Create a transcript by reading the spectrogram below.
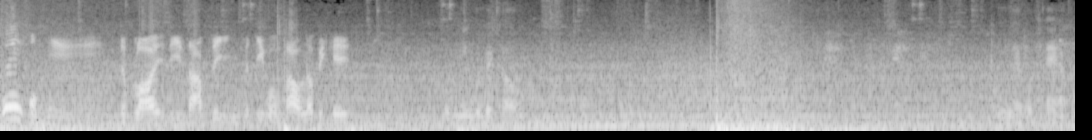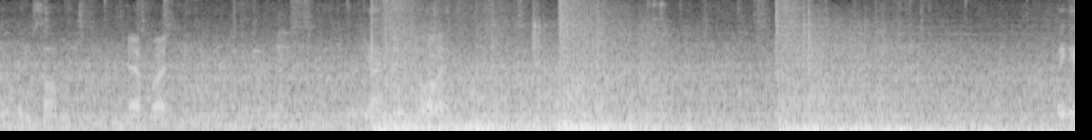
โอ้โหเรียบร้อยดีสามสี่มันยิงผมเข้าแล้วพีเกผมยิงมันไม่เข้า ซ่อมแอบไว้ต้องย้ายเป็นช่วยเป็นไง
